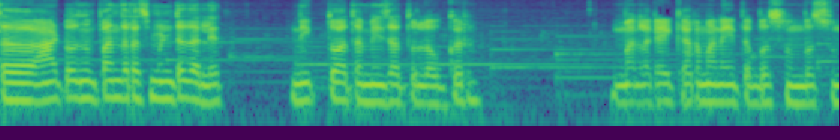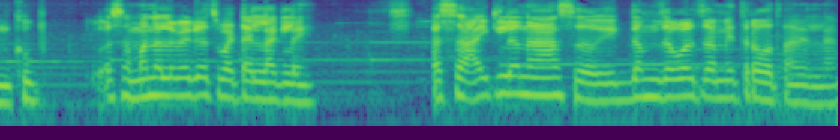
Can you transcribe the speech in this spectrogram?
तर आठ वाजून पंधराच मिनटं झालेत. निघतो आता मी जातो लवकर. मला काही कर्मा नाही तर बसून बसून. खूप असं मनाला वेगळंच वाटायला लागलंय. असं ऐकलं ना असं एकदम जवळचा मित्र होता आलेला.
